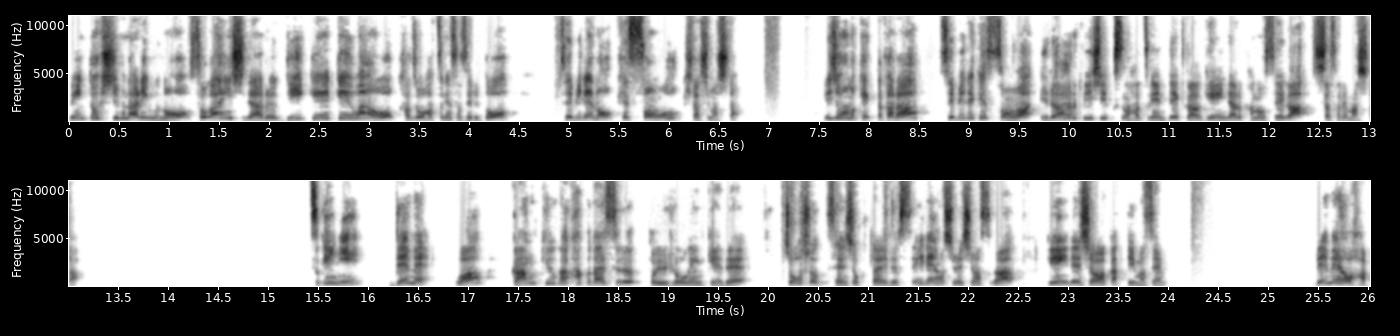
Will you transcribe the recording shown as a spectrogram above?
ウィントシグナリングの阻害因子である DKK1 を過剰発現させると、背びれの欠損をきたしました。以上の結果から、背びれ欠損は LRP6 の発現低下が原因である可能性が示唆されました。次に、デメは眼球が拡大するという表現形で、上昇染色体劣勢遺伝を示しますが、原因遺伝子は分かっていません。レメオ8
